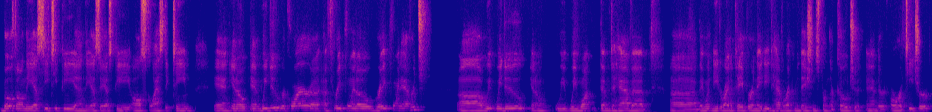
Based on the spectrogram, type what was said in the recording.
both on the SCTP and the SASP All Scholastic team. And you know, and we do require a, a 3.0 grade point average. Uh, we we do, you know, we we want them to have a uh, they wouldn't need to write a paper and they need to have recommendations from their coach and their or a teacher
